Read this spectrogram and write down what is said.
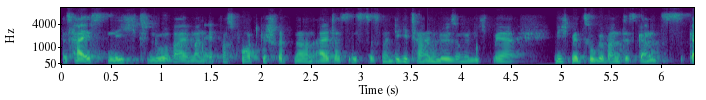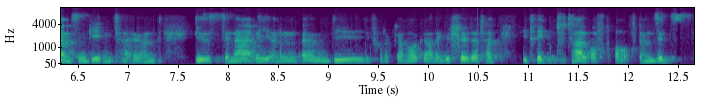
das heißt nicht nur, weil man etwas fortgeschritteneren Alters ist, dass man digitalen Lösungen nicht mehr, nicht mehr zugewandt ist. Ganz, ganz im Gegenteil. Und diese Szenarien, ähm, die, Frau Dr. Rau gerade geschildert hat, die treten total oft auf. Dann sitzt,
